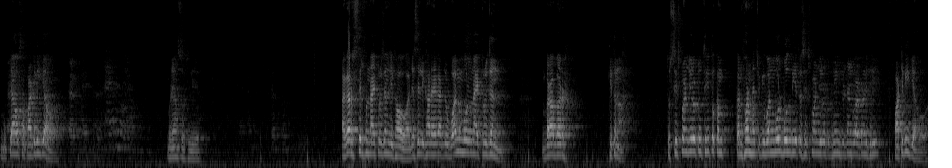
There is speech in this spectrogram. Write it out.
क्या उसका पार्टिकल क्या होगा? बढ़िया सोच लिए। अगर सिर्फ़ नाइट्रोजन लिखा होगा जैसे लिखा रहेगा कि वन मोल नाइट्रोजन बराबर कितना? तो 6.023 तो कंफर्म है चूँकि वन मोल बोल दिए तो 6.023 into ten twenty three particle क्या होगा?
